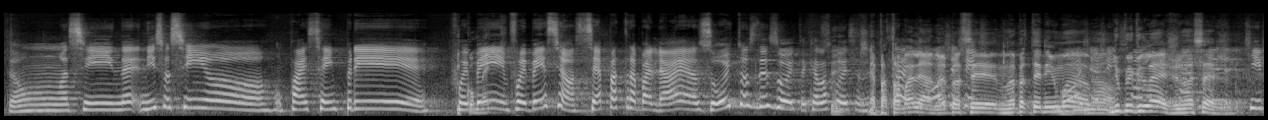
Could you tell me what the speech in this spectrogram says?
Então, assim, né, nisso, assim, o, o, pai sempre foi é bem, é que... foi bem assim, ó, se é para trabalhar é às 8 às 18, aquela Sim. coisa, né? É para trabalhar, não é para ser, não é para ter nenhuma, nenhum privilégio, né, Sérgio? Que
